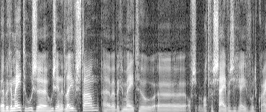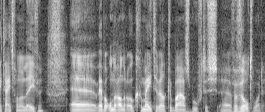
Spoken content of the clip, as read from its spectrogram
We hebben gemeten hoe ze, hoe ze in het leven staan. Eh, we hebben gemeten hoe, eh, of wat voor cijfers ze geven voor de kwaliteit van hun leven. Eh, we hebben onder andere ook gemeten welke basisbehoeftes eh, vervuld worden.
